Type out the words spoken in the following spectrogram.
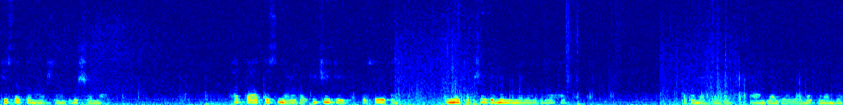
Kesin atlamamışlardır inşallah. Hatta atlasınlar aga. 2 2 atlasa yeter. Bunlar kapışırken ben onlara kadar at. Adam atladı. Aa geldi valla. Bot mu lan bu?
